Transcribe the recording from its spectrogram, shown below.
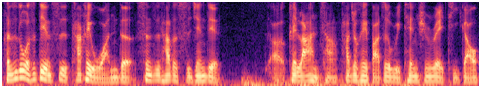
可是如果是电视，它可以玩的，甚至它的时间点。呃，可以拉很长，它就可以把这个 retention rate 提高。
